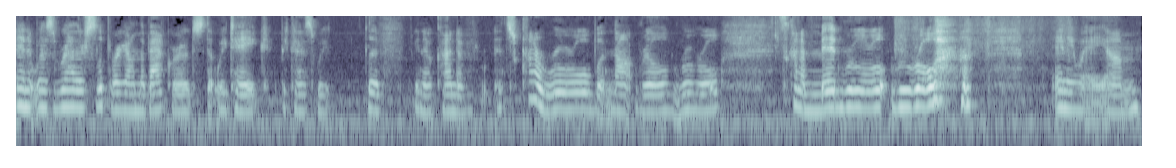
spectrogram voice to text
and it was rather slippery on the back roads that we take because we live, you know, kind of, it's kind of rural, but not real rural. It's kind of mid-rural, rural. anyway, um,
